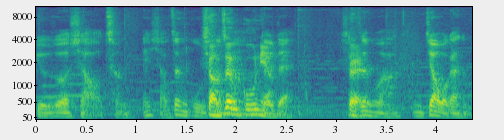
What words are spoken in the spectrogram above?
比如说小城哎小镇故事，小镇姑娘对不对？小镇姑娘，你叫我干什么？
